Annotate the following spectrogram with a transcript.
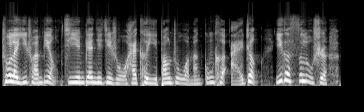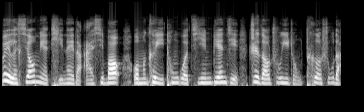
除了遗传病，基因编辑技术还可以帮助我们攻克癌症。一个思路是为了消灭体内的癌细胞，我们可以通过基因编辑制造出一种特殊的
